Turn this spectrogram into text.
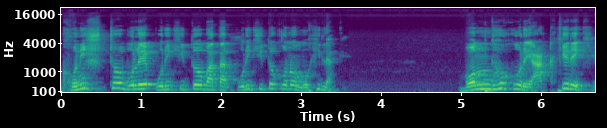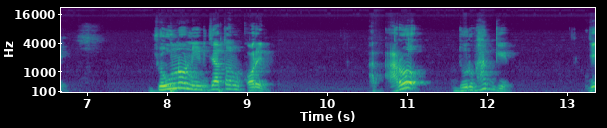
ঘনিষ্ঠ বলে পরিচিত বা তার পরিচিত কোনো মহিলাকে বন্ধ করে আটকে রেখে যৌন নির্যাতন করেন আর আরও দুর্ভাগ্যের যে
